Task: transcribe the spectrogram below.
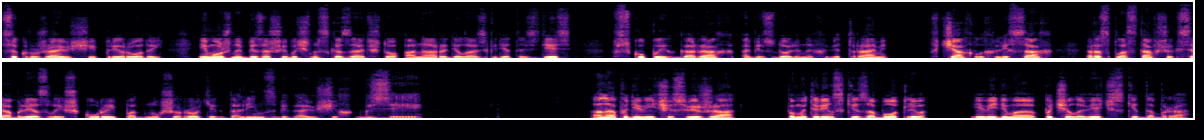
с окружающей природой, и можно безошибочно сказать, что она родилась где-то здесь, в скупых горах, обездоленных ветрами, в чахлых лесах, распластавшихся облезлой шкурой по дну широких долин, сбегающих к Зее. Она по-девичьи свежа, по-матерински заботлива и, видимо, по-человечески добра.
